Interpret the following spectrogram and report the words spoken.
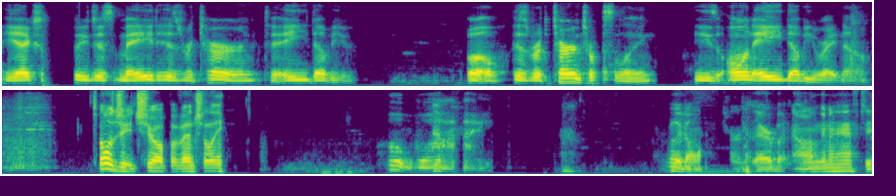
he actually just made his return to AEW. Well, his return to wrestling. He's on AEW right now. Told you he'd show up eventually. But why? I really don't want to turn it there, but now I'm gonna have to.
